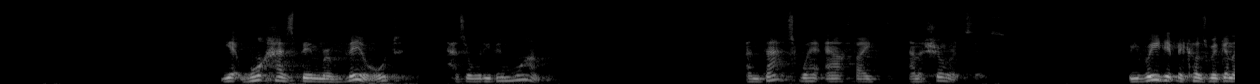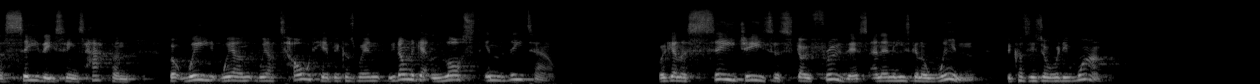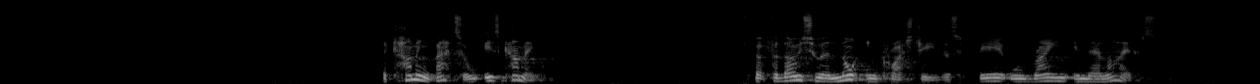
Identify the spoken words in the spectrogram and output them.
Yet what has been revealed has already been won. And that's where our faith and assurance is. We read it because we're going to see these things happen, but we, we, are, we are told here because we're, we don't want to get lost in the detail. We're going to see Jesus go through this and then he's going to win because he's already won. The coming battle is coming. But for those who are not in Christ Jesus, fear will reign in their lives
